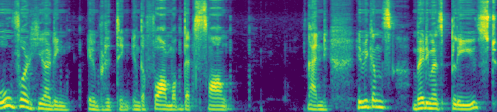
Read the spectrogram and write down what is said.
overhearing everything in the form of that song and he becomes very much pleased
